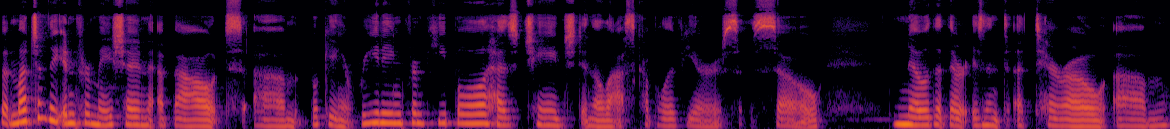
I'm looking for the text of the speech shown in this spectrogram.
but much of the information about um, booking a reading from people has changed in the last couple of years. So know that there isn't a tarot um,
